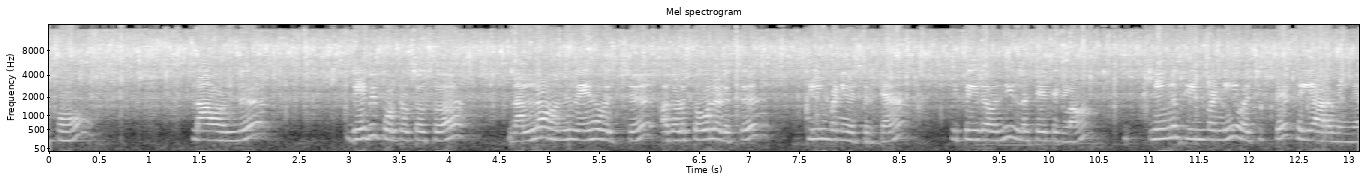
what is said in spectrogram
இப்போ நான் வந்து பேபி பொட்டோட்டோஸை நல்லா வந்து வேக வச்சு அதோட தோல் எடுத்து க்ளீன் பண்ணி வச்சுருக்கேன். இப்போ இதை வந்து இதில் சேர்த்துக்கலாம். நீங்களும் க்ளீன் பண்ணி வச்சுக்கிட்டு செய்ய ஆரம்பிங்க.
